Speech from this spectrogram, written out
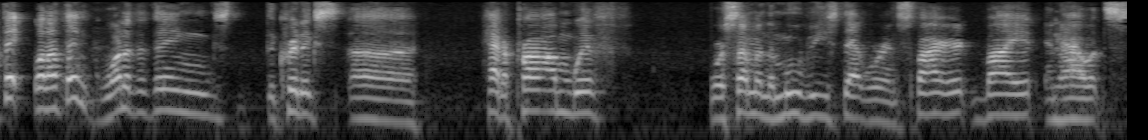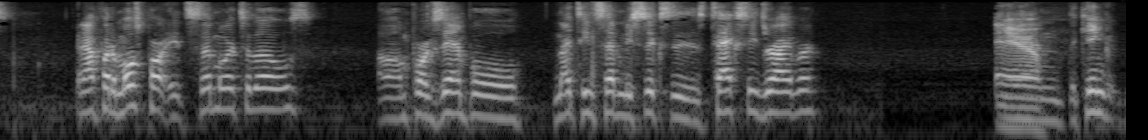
think. Well, I think one of the things the critics uh, had a problem with were some of the movies that were inspired by it and how it's. And now, for the most part, it's similar to those. Um, for example, 1976's Taxi Driver and Yeah. the King,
